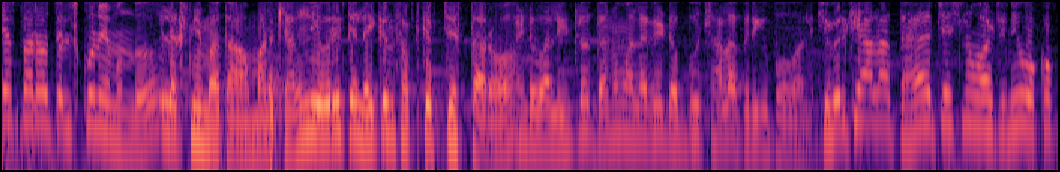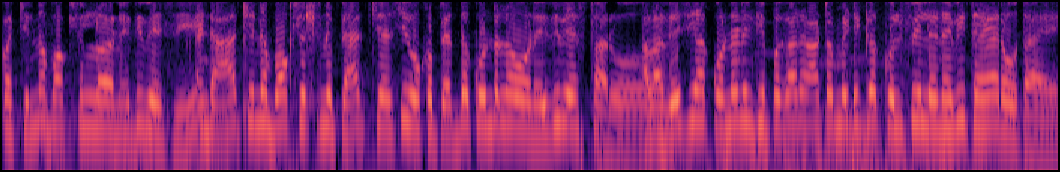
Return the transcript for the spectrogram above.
చేస్తారో తెలుసుకునే ముందు లక్ష్మీ మాత మన ఛానల్ ఎవరైతే లైక్ అండ్ సబ్స్క్రైబ్ చేస్తారో అండ్ వాళ్ళ ఇంట్లో ధనం అలాగే డబ్బు చాలా పెరిగిపోవాలి. చివరికి అలా తయారు చేసిన వాటిని ఒక్కొక్క చిన్న బాక్సుల్లో అనేది వేసి అండ్ ఆ చిన్న బాక్సెస్ని ప్యాక్ చేసి ఒక పెద్ద కుండలో అనేది వేస్తారు అలా వేసి ఆ కుండని తిప్పగానే ఆటోమేటిక్గా కుల్ఫీలు అనేవి తయారవుతాయి.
